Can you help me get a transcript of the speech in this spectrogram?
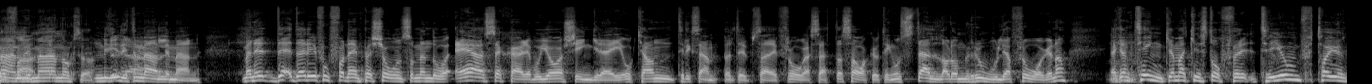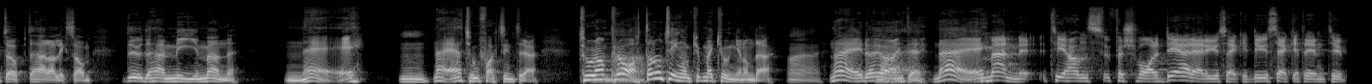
manly fan. man också. Lite manly man. Men det, det, där är det fortfarande en person som ändå är sig själv och gör sin grej och kan till exempel typ så här ifrågasätta saker och ting och ställa de roliga frågorna. Jag kan tänka mig att Kristoffer Triumf tar ju inte upp det här liksom, du det här memen. Nej, nej jag tror faktiskt inte det. Tror du han pratar någonting om, med kungen om det? Nej. Nej, det gör han inte. Nej. Men till hans försvar, där är det ju säkert, det är ju säkert en typ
